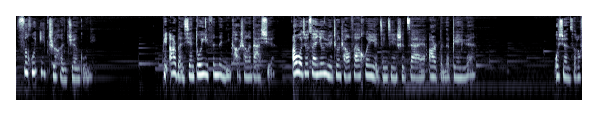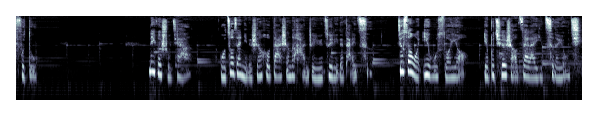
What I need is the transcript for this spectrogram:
似乎一直很眷顾你。比二本线多一分的你考上了大学，而我就算英语正常发挥，也仅仅是在二本的边缘。我选择了复读。那个暑假。我坐在你的身后，大声的喊着余罪里的台词，就算我一无所有，也不缺少再来一次的勇气。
